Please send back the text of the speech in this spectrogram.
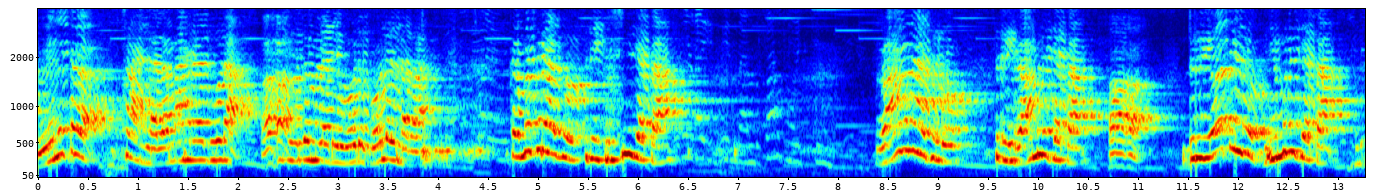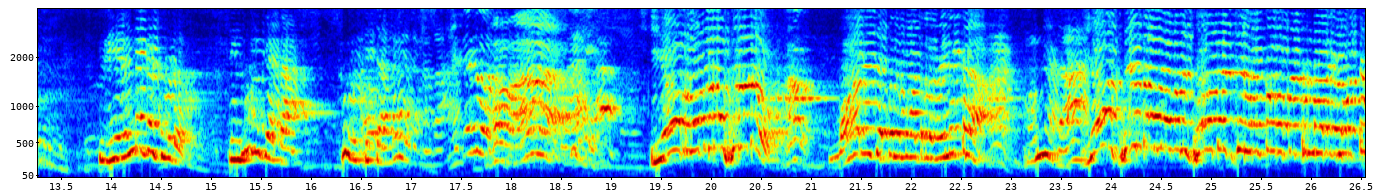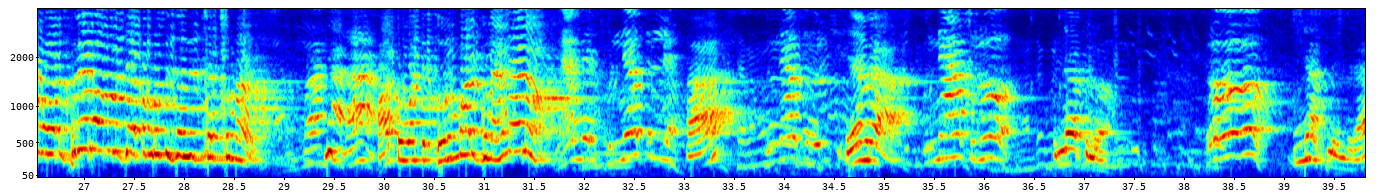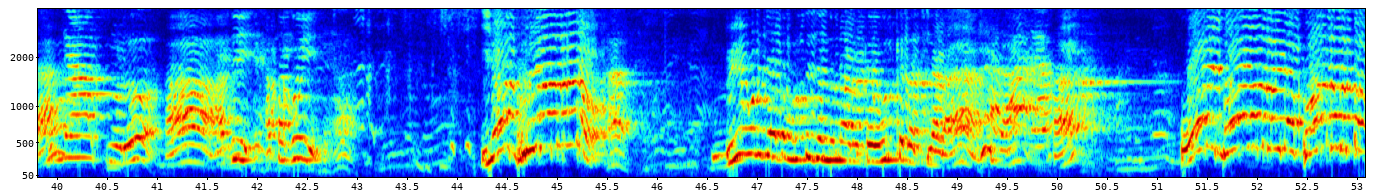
వెనుక నల్ల మహారాజు కూడా యుద్ధములడి ఓడిపోలేదు కదా కమకరాజు శ్రీ కృష్ణుని చేత రామనాథుడు శ్రీ రాముని చేత ఆహా. దుర్యోధనుడు భీముని చేత హిరణ్యకశుడు సింహం మారి చెప్పిన మాటలు వినక సీతారాములు లంకలో పెట్టున్నాడు కాబట్టి వాడు శ్రీరాముల చేత మృతి చెంది నాదా అటువంటి దుర్మార్గునే నేను? ఏమిరా? పుణ్యాతులు. పుణ్యాతులు. అది అతగుయి భీముడి చేత మృతి చెందున్నాడంటే ఊరికే వచ్చినాడా? ఓడి పాండవులతో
